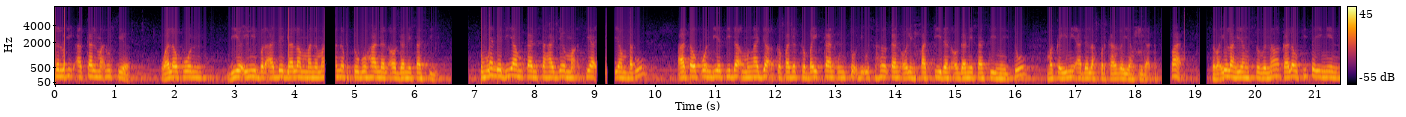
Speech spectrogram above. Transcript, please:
ada logik akal manusia walaupun dia ini berada di dalam mana-mana pertubuhan dan organisasi. Kemudian dia diamkan sahaja maksiat yang baru ataupun dia tidak mengajak kepada kebaikan untuk diusahakan oleh parti dan organisasinya itu, maka ini adalah perkara yang tidak tepat. Sebab itulah yang sebenar kalau kita ingin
